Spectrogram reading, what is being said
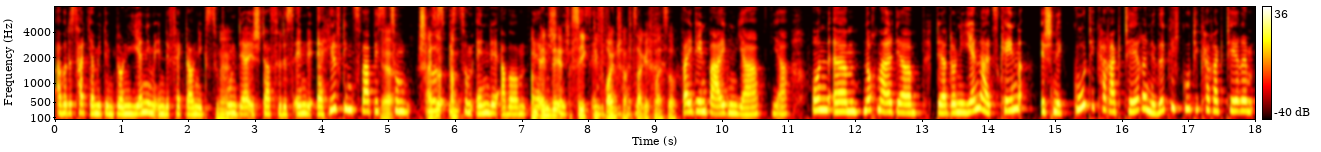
aber das hat ja mit dem Donnie Yen im Endeffekt auch nichts zu nee. tun. Der ist da für das Ende. Er hilft ihm zwar bis ja. zum Schluss, also bis zum Ende, aber am Ende siegt die Freundschaft, sage ich mal so. Bei den beiden ja, ja ja. Und ähm, nochmal, der, der Donnie Yen als Kane ist eine gute Charaktere, eine wirklich gute Charaktere.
